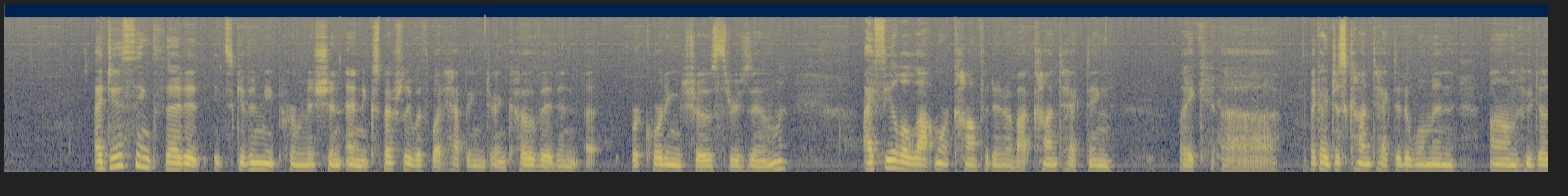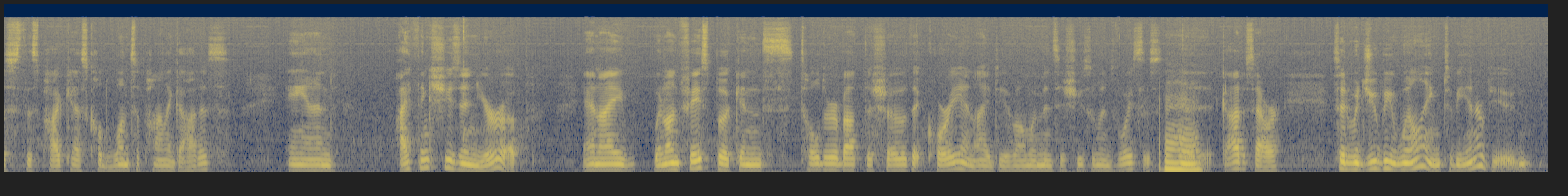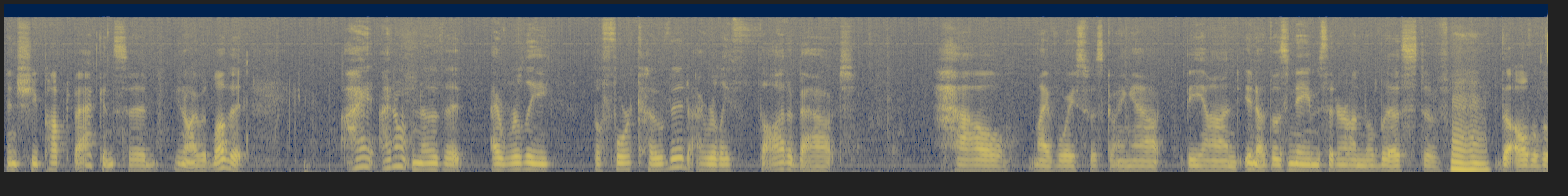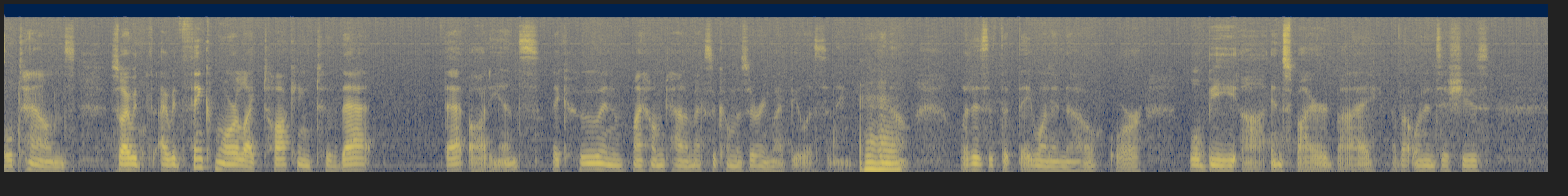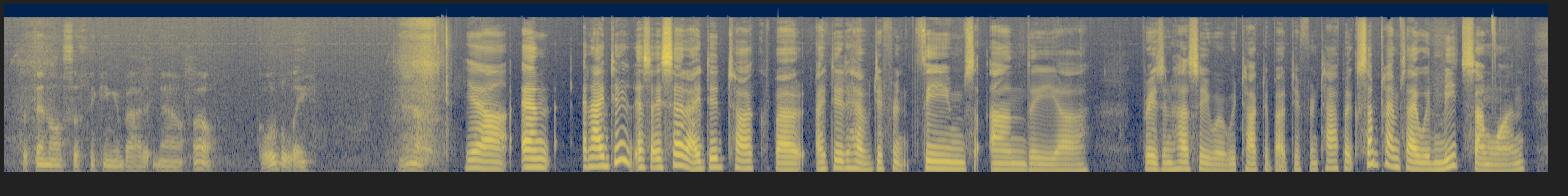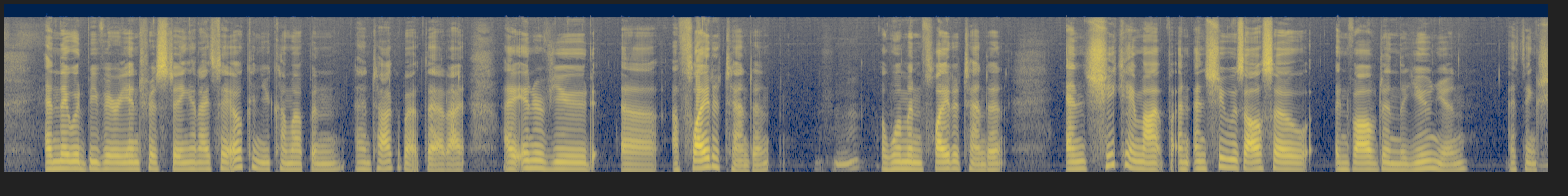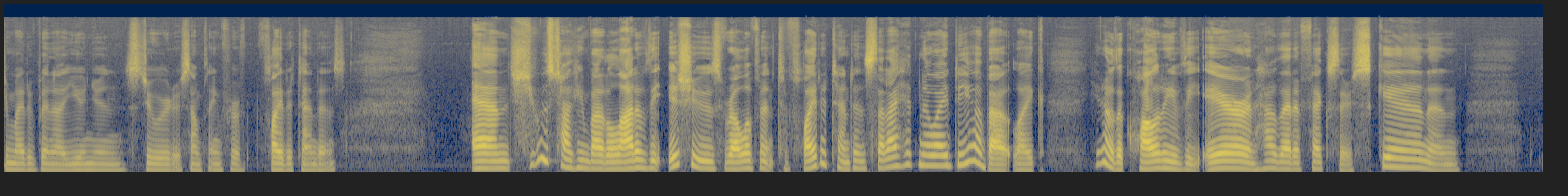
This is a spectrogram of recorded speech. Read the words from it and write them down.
I do think that it, it's given me permission, and especially with what happened during COVID and uh, recording shows through Zoom, I feel a lot more confident about contacting, like, uh, like I just contacted a woman um, who does this podcast called Once Upon a Goddess, and I think she's in Europe. And I went on Facebook and told her about the show that Corey and I do on Women's Issues, Women's Voices, mm-hmm. the Goddess Hour. Said, Would you be willing to be interviewed? And she popped back and said, You know, I would love it. I, I don't know that I really, before COVID, I really thought about how my voice was going out beyond, you know, those names that are on the list of mm-hmm. the, all the little towns. So I would, I would think more like talking to that that audience, like who in my hometown of Mexico, Missouri might be listening. You know, what is it that they want to know or will be uh, inspired by about women's issues? But then also thinking about it now, oh, globally, yeah, Yeah, and and I did, as I said, I did talk about, I did have different themes on the uh, Brazen Hussy where we talked about different topics. Sometimes I would meet someone and they would be very interesting and I'd say, oh, can you come up and, and talk about that? I, I interviewed uh, a flight attendant, a woman flight attendant, and she came up and, and she was also involved in the union. I think she might have been a union steward or something for flight attendants. And she was talking about a lot of the issues relevant to flight attendants that I had no idea about, like, you know, the quality of the air and how that affects their skin and,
